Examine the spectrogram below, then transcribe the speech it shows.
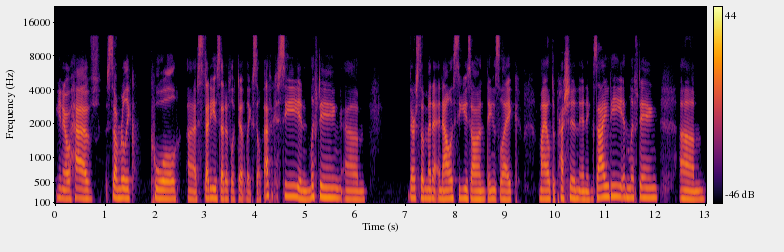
you know, have some really cool uh, studies that have looked at like self-efficacy and lifting. Um, there's some meta analyses on things like mild depression and anxiety in lifting. Um,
